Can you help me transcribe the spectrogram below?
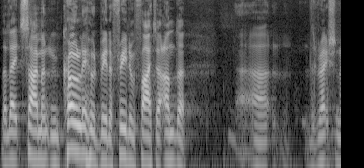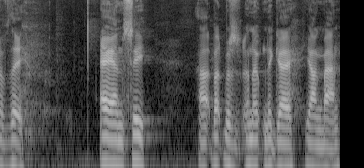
the late Simon Nkoli, who'd been a freedom fighter under uh, the direction of the ANC, uh, but was an openly gay young man.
